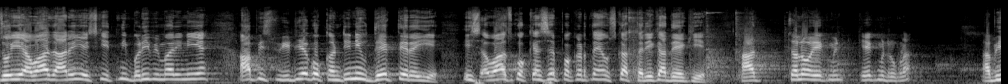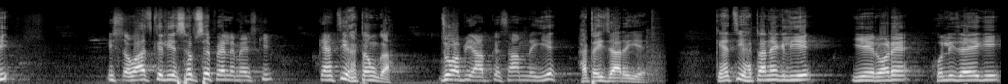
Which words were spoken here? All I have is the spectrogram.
जो ये आवाज़ आ रही है, इसकी इतनी बड़ी बीमारी नहीं है। आप इस वीडियो को कंटिन्यू देखते रहिए। इस आवाज़ को कैसे पकड़ते हैं, उसका तरीका देखिए। आज, चलो एक मिनट एक मिनट रुकना। अभी इस आवाज़ के लिए सबसे पहले मैं इसकी कैंची हटाऊँगा, जो अभी आपके सामने ये हटाई जा रही है। कैंची हटाने के लिए ये रोडें खोली जाएगी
